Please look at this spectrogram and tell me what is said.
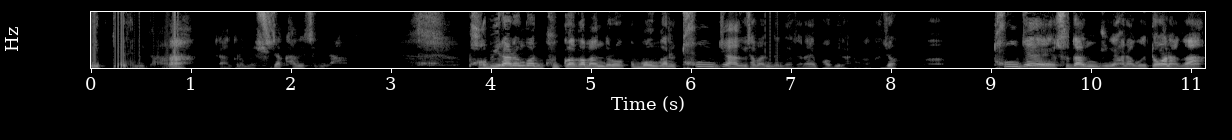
있게 됩니다. 자, 그러면 시작하겠습니다. 법이라는 건 국가가 만들었고 뭔가를 통제하기 위해서 만든 거잖아요. 법이라는 통제 수단 중에 하나고 또 하나가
